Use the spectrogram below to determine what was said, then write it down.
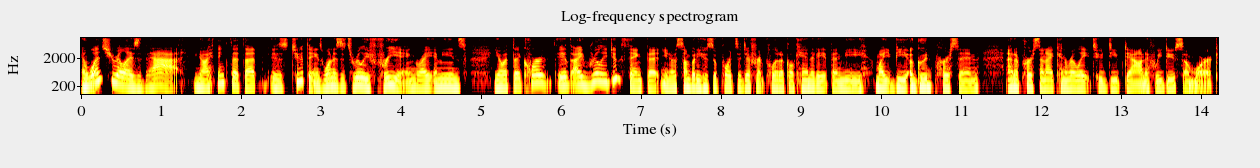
And once you realize that, you know, I think that that is two things. One is it's really freeing, right? It means, you know, at the core, I really do think that, you know, somebody who supports a different political candidate than me might be a good person and a person I can relate to deep down if we do some work.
